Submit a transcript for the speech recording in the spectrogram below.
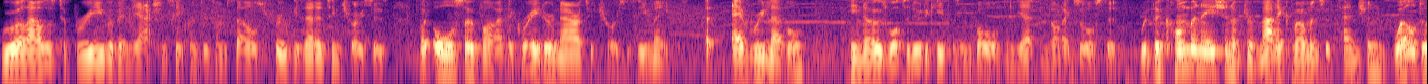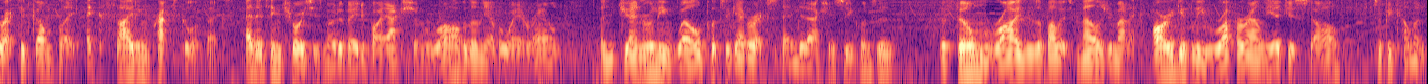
Woo allows us to breathe within the action sequences themselves through his editing choices, but also via the greater narrative choices he makes. At every level, he knows what to do to keep us involved and yet not exhausted. With the combination of dramatic moments of tension, well directed gunplay, exciting practical effects, editing choices motivated by action rather than the other way around, and generally well put together extended action sequences, the film rises above its melodramatic, arguably rough around the edges style to become an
